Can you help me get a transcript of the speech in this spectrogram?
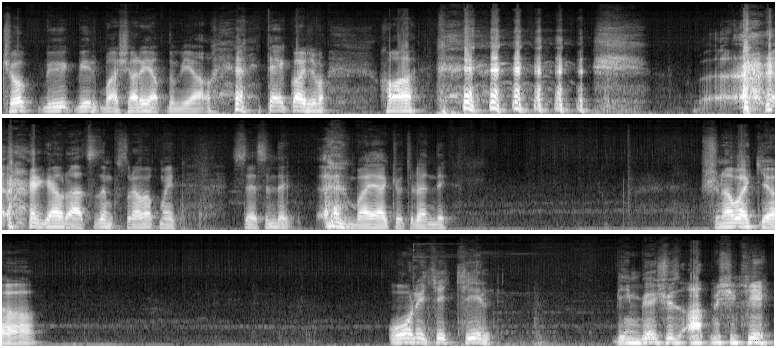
çok büyük bir başarı yaptım ya. Tek başıma. Ha. ya rahatsızım kusura bakmayın. Sesim de bayağı kötülendi. Şuna bak ya. 12 kil. 1562.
